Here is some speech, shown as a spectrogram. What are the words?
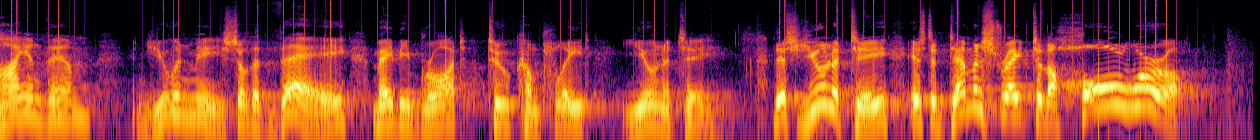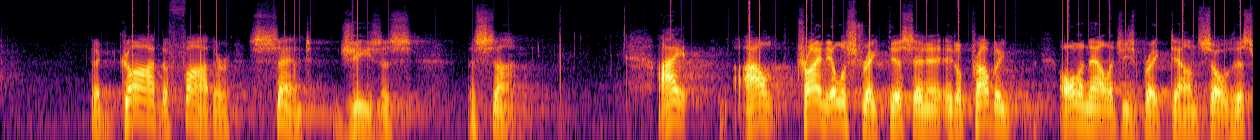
I and them, and you and me, so that they may be brought to complete unity. This unity is to demonstrate to the whole world that God the Father sent Jesus the Son. I, I'll try and illustrate this, and it'll probably, all analogies break down, so this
